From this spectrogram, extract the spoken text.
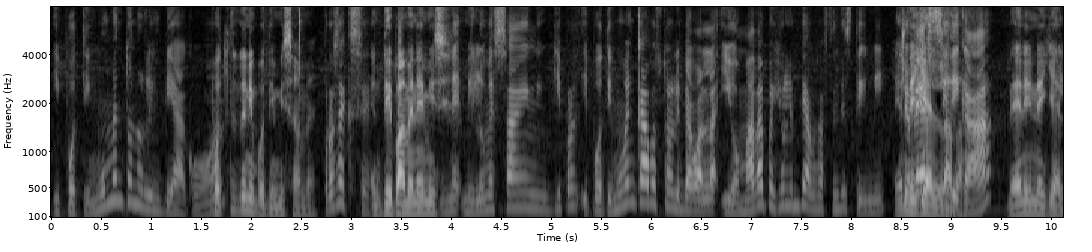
υποτιμούμε τον Ολυμπιακό. Πότε δεν τον υποτιμήσαμε; Πρόσεξε. Εν το είπαμε εμείς. Ναι, μιλούμε σαν Κύπρος, υποτιμούμε κάπως τον Ολυμπιακό, αλλά η ομάδα που έχει ο Ολυμπιακός αυτή τη στιγμή Είναι και για πέρσι Ελλάδα. ειδικά, Δεν είναι για ένα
